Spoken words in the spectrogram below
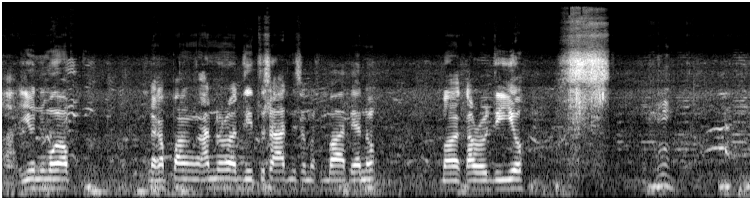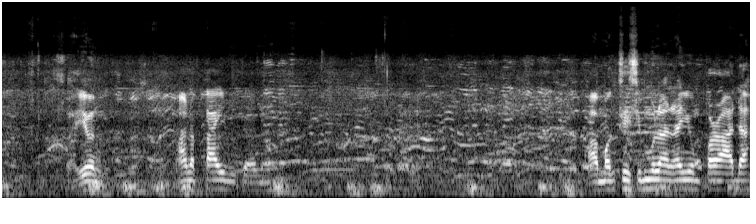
Ah, yun yung mga nakapang ano na dito sa atin sa Masbate, ano? Mga karodeo. Mhm. So, ayun. Hanap tayo dito, ano? Ah, magsisimula na yung parada.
